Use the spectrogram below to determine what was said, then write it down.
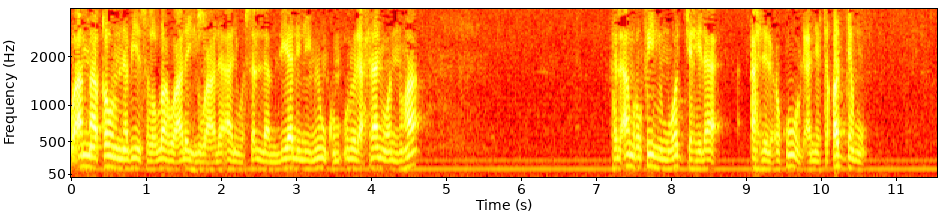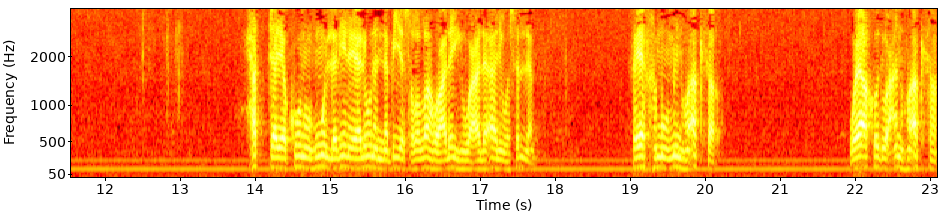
وأما قول النبي صلى الله عليه وعلى آله وسلم ليلني منكم أولو الأحلام والنهى فالأمر فيه موجه إلى أهل العقول أن يتقدموا حتى يكونوا هم الذين يلون النبي صلى الله عليه وعلى آله وسلم فيفهموا منه أكثر ويأخذوا عنه أكثر.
